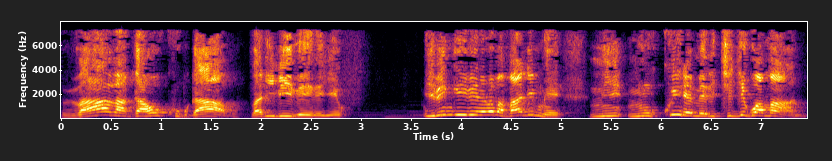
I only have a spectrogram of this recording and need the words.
Babagaho ku bwabo bari bibereyeho. Ibi ngibi rero bavandimwe ni ukwiremera ikigirwamana.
